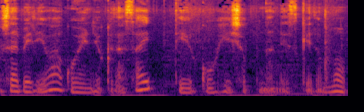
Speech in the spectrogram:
おしゃべりはご遠慮くださいっていうコーヒーショップなんですけども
